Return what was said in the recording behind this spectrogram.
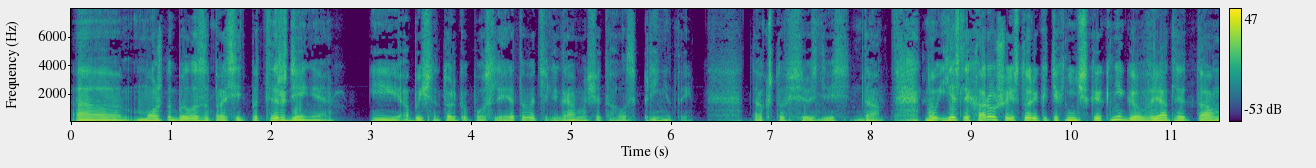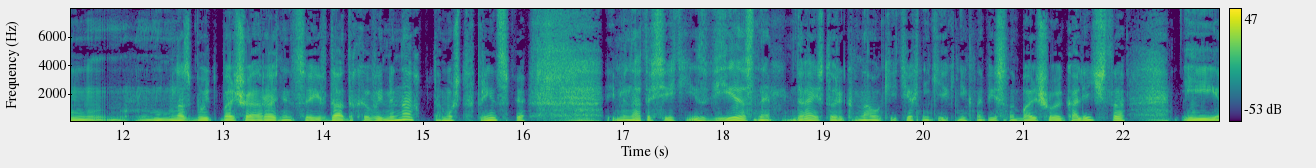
э, можно было запросить подтверждение и обычно только после этого телеграмма считалась принятой. Так что все здесь, да. Ну, если хорошая историко-техническая книга, вряд ли там у нас будет большая разница и в датах, и в именах, потому что, в принципе, имена-то все эти известны. Да, историкам науки и техники, и книг написано большое количество, и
